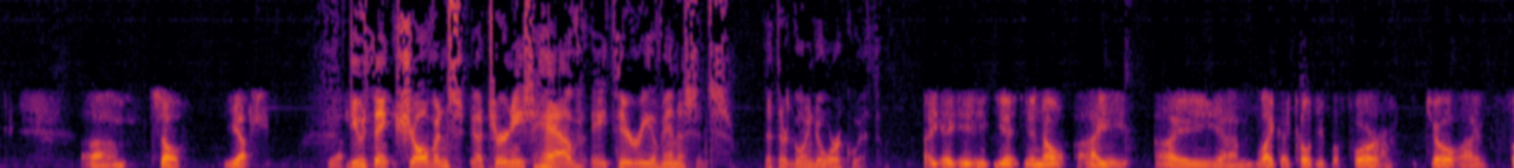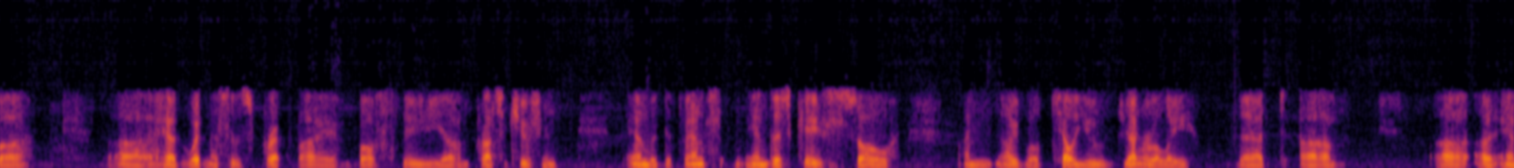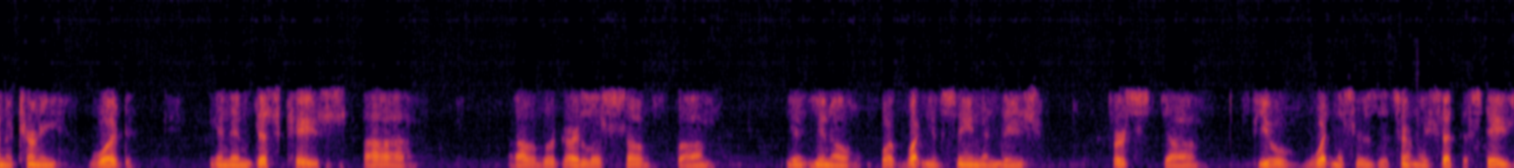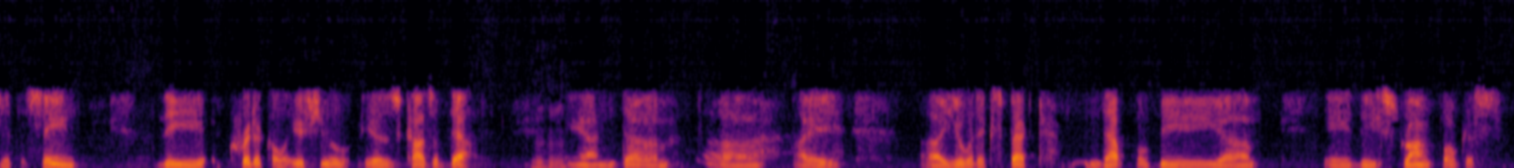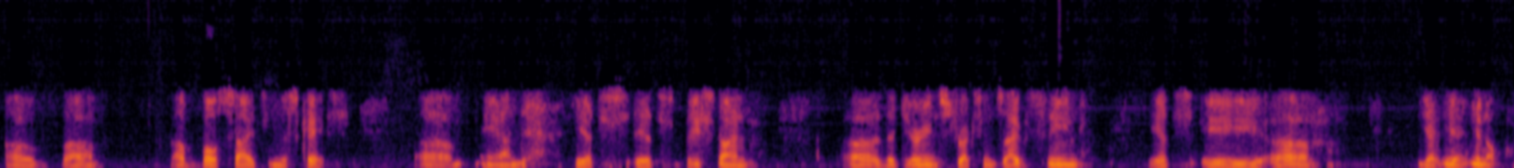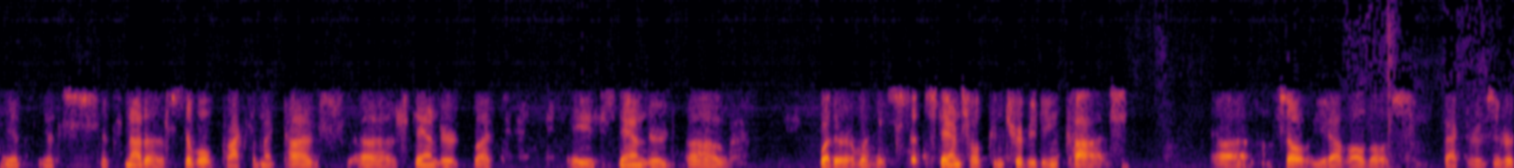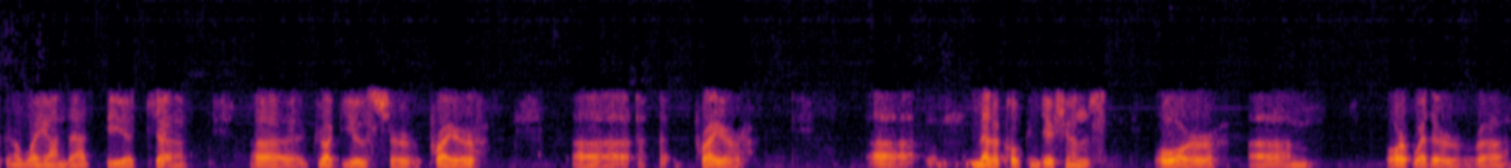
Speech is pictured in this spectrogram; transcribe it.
Um, so, yes, yes. Do you think Chauvin's attorneys have a theory of innocence that they're going to work with? I, I, you, you know, I, I, um, like I told you before, Joe, I've uh, uh, had witnesses prepped by both the um, prosecution and the defense in this case. So, I'm, I will tell you generally that um, uh, an attorney would, and in this case, uh, uh, regardless of um, you, you know what what you've seen in these first uh, few witnesses that certainly set the stage at the scene. The critical issue is cause of death, and um, uh, I uh, you would expect that will be um a, the strong focus of uh, of both sides in this case, um, and it's it's based on uh, the jury instructions I've seen. It's a uh, yeah, yeah, you know, it, it's it's not a civil proximate cause uh, standard, but a standard of whether it was a substantial contributing cause. Uh, so you have all those factors that are going to weigh on that, be it uh, uh, drug use or prior uh, prior uh, medical conditions, or um, or whether uh,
